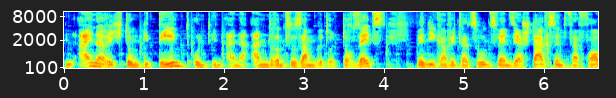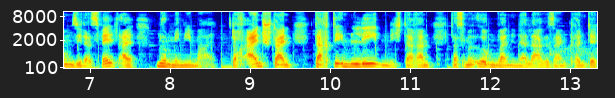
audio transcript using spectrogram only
in einer Richtung gedehnt und in einer anderen zusammengedrückt. Doch selbst wenn die Gravitationswellen sehr stark sind, verformen sie das Weltall nur minimal. Doch Einstein dachte im Leben nicht daran, dass man irgendwann in der Lage sein könnte,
